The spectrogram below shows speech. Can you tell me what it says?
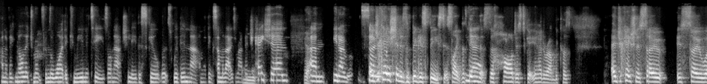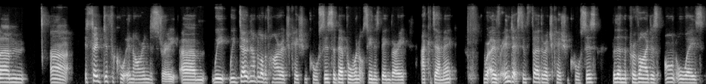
kind of acknowledgement from the wider communities on actually the skill that's within that, and I think some of that is around Mm. education. Yeah. Um, you know, so education is the biggest beast it's like the thing Yeah. that's the hardest to get your head around because education is so is so um uh it's so difficult in our industry um we we don't have a lot of higher education courses so therefore we're not seen as being very academic we're over indexed in further education courses but then the providers aren't always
